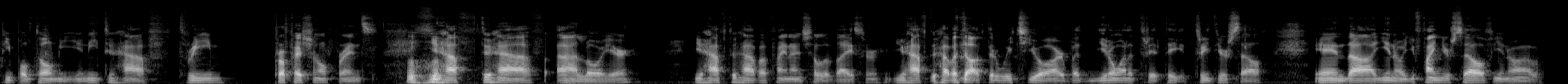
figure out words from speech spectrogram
people told me you need to have three professional friends. you have to have a lawyer. You have to have a financial advisor. You have to have a doctor, which you are, but you don't want to treat, treat yourself. And, uh, you know, you find yourself, you know,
